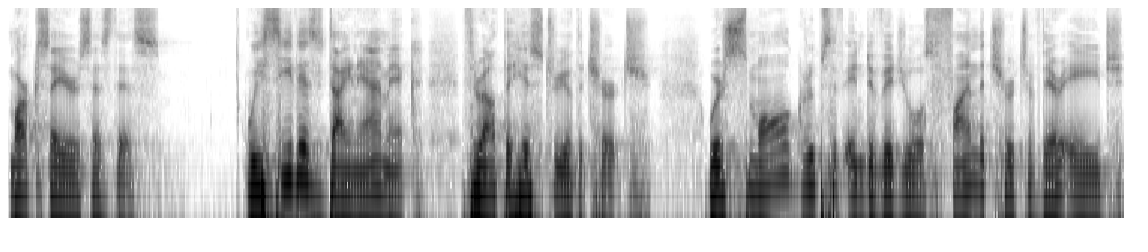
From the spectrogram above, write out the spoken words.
Mark Sayers says this We see this dynamic throughout the history of the church, where small groups of individuals find the church of their age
